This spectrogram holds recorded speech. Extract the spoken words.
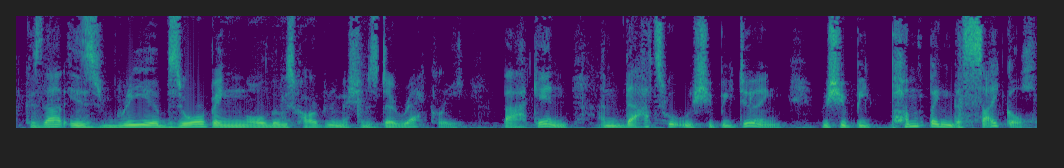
because that is reabsorbing all those carbon emissions directly back in. And that's what we should be doing. We should be pumping the cycle.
